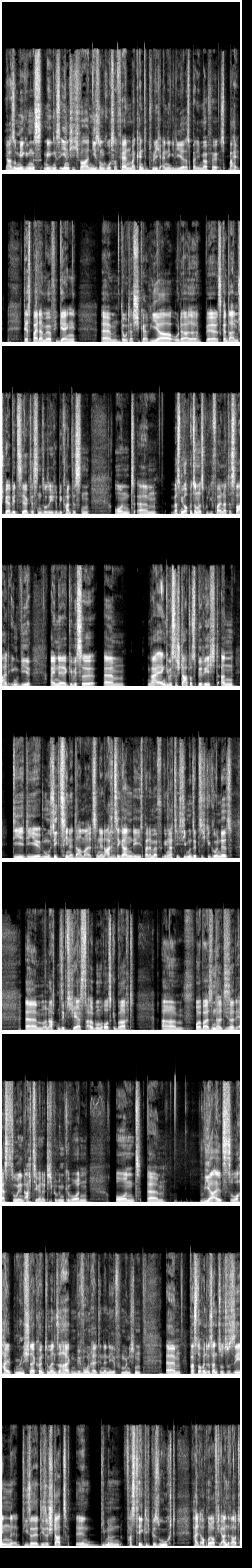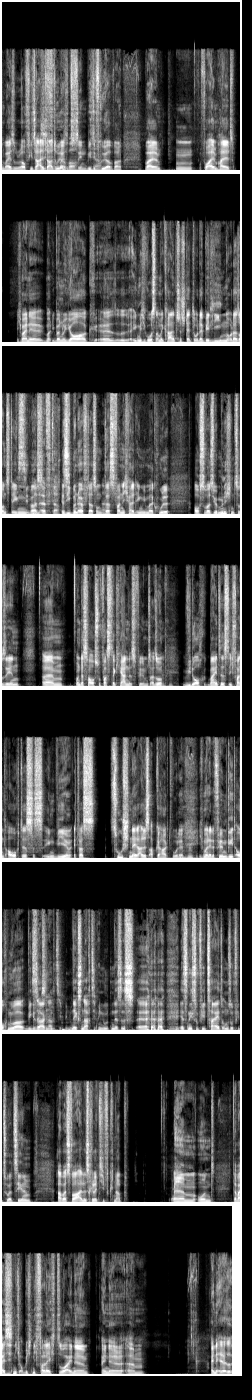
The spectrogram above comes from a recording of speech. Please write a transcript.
Ja, also mir ging's mir ging's ähnlich. Ich war nie so ein großer Fan. Man kennt natürlich einige Lieder, das bei Murphy, der Spider Murphy Gang ähm, darunter Schikaria oder äh, Skandal im Sperrbezirk, das sind so ihre bekanntesten. Und ähm, was mir auch besonders gut gefallen hat, es war halt irgendwie eine gewisse, ähm, na, ein gewisser Statusbericht an die, die Musikszene damals. In den 80ern, mhm. die bei der Murphy Gang hat sich 77 gegründet ähm, und 78 ihr erstes Album rausgebracht. Ähm, aber sind halt, die sind halt erst so in den 80ern richtig berühmt geworden. Und ähm, wir als so halb Münchner könnte man sagen, wir wohnen halt in der Nähe von München. Ähm, was doch interessant so zu sehen, diese, diese Stadt, die man fast täglich besucht, halt auch mal auf die andere Art und Weise oder auf diese alte Art und Weise war. zu sehen, wie sie ja. früher war. Weil mh, vor allem halt, ich meine, über New York, äh, irgendwelche großen amerikanischen Städte oder Berlin oder sonst irgendwas. Das sieht man öfter. Das sieht man öfters und ja. das fand ich halt irgendwie mal cool, auch sowas über München zu sehen. Ähm, und das war auch so fast der Kern des Films. Also, mhm. wie du auch meintest, ich fand auch, dass es irgendwie etwas zu schnell alles abgehakt wurde. Mhm. Ich meine, der Film geht auch nur, wie gesagt, 86 Minuten. 86 Minuten. Das ist äh, jetzt nicht so viel Zeit, um so viel zu erzählen, aber es war alles relativ knapp. Ähm, und da weiß ich nicht, ob ich nicht vielleicht so eine eine ähm, eine also,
